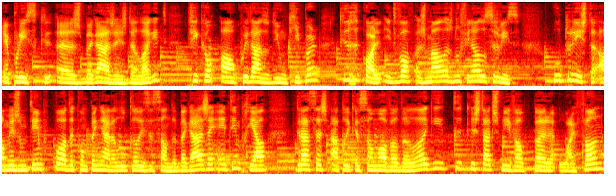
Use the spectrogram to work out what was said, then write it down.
É por isso que as bagagens da Luggit ficam ao cuidado de um keeper que recolhe e devolve as malas no final do serviço. O turista, ao mesmo tempo, pode acompanhar a localização da bagagem em tempo real graças à aplicação móvel da Luggit que está disponível para o iPhone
